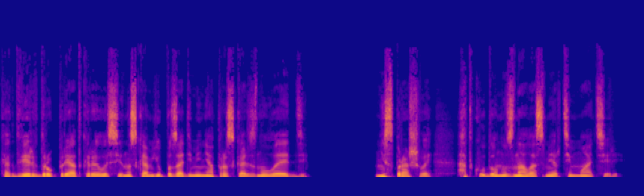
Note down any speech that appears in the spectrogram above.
как дверь вдруг приоткрылась, и на скамью позади меня проскользнул Эдди. Не спрашивай, откуда он узнал о смерти матери.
